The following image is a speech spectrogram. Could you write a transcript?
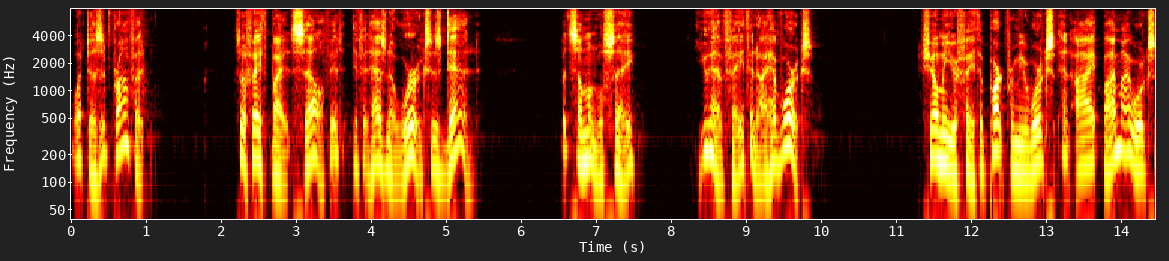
what does it profit? So faith by itself, it, if it has no works, is dead. But someone will say, you have faith and I have works. Show me your faith apart from your works, and I, by my works,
